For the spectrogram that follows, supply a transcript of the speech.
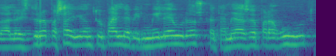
la legislatura passada hi havia un topall de 20.000 euros que també ha desaparegut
